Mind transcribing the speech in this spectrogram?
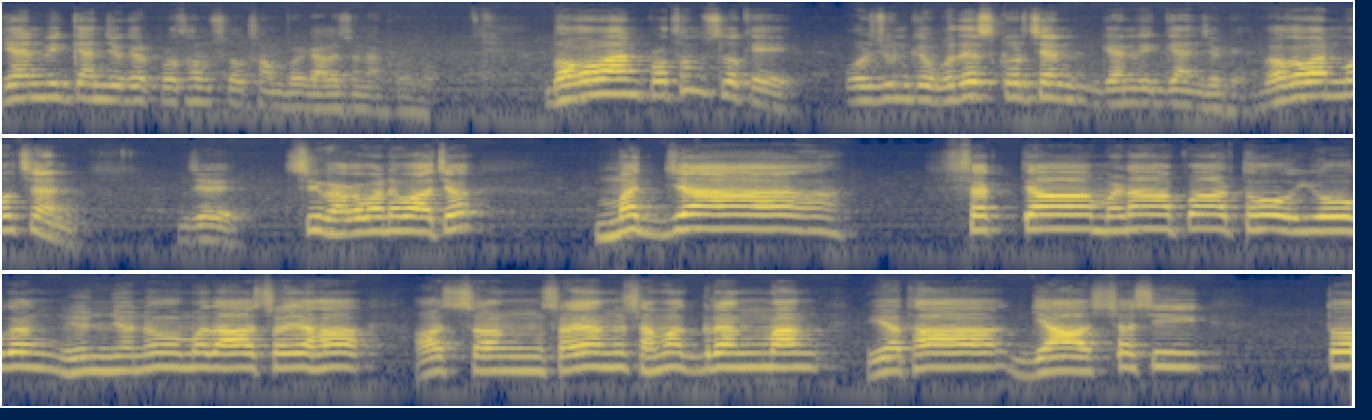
জ্ঞান বিজ্ঞান যোগের প্রথম শ্লোক সম্পর্কে আলোচনা করব। ভগবান প্রথম শ্লোকে অর্জুনকে উপদেশ করছেন জ্ঞান বিজ্ঞান যুগে। ভগবান বলছেন যে, শ্রী ভগবানেও আছ মজ্জা শক্তামণা পার্থ যোগং যুঞ্জনো মদাশয় অসংশয়ং সমগ্রং মাং যথা জ্ঞাসি তো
